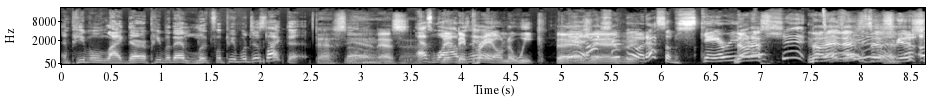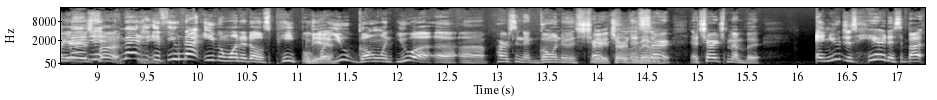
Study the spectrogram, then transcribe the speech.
And people like there are people that look for people just like that. That's So, yeah. That's that's They, wild they prey on the weak. That's, Why yeah, should- that's- that's some scary No, that's- shit. no, that's- that's- that's- that's scary as fuck. Imagine if you're not even one of those people, Yeah. but you going, you are a, a person that going to his church, Yeah, church his member. sir- a church member, and you just hear this about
